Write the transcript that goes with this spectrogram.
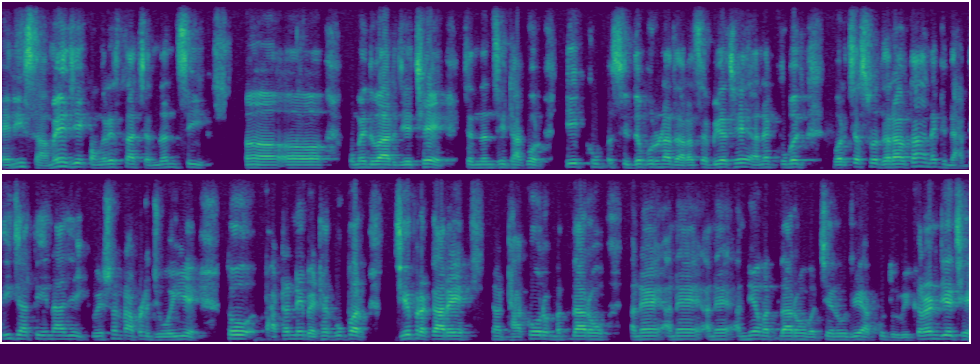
એની સામે જે કોંગ્રેસના ચંદનસિંહ ઉમેદવાર જે છે, ચંદનસિંહ ઠાકોર, એ ખૂબ સિદ્ધપુરના ધારાસભ્ય છે અને ખૂબ જ વર્ચસ્વ ધરાવતા અને જ્ઞાતિ જાતિના જે ઇક્વેશન આપણે જોઈએ, તો પાટણની બેઠક ઉપર જે પ્રકારે ઠાકોર મતદારો અને અને અને અન્ય મતદારો વચ્ચેનું જે આખું ધ્રુવીકરણ જે છે,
